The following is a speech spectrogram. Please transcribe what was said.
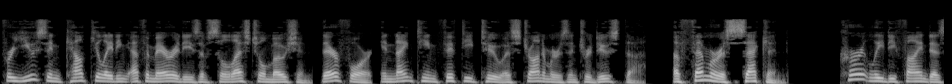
For use in calculating ephemerides of celestial motion, therefore, in 1952 astronomers introduced the «ephemeris second», currently defined as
